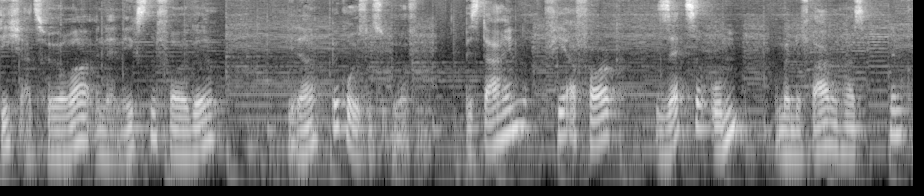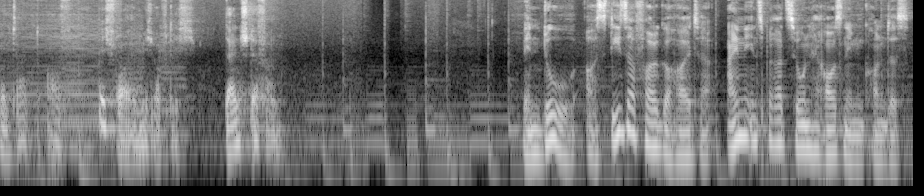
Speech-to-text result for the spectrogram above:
dich als Hörer in der nächsten Folge wieder begrüßen zu dürfen. Bis dahin viel Erfolg, setze um und wenn du Fragen hast, nimm Kontakt auf. Ich freue mich auf dich. Dein Stefan. Wenn du aus dieser Folge heute eine Inspiration herausnehmen konntest,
